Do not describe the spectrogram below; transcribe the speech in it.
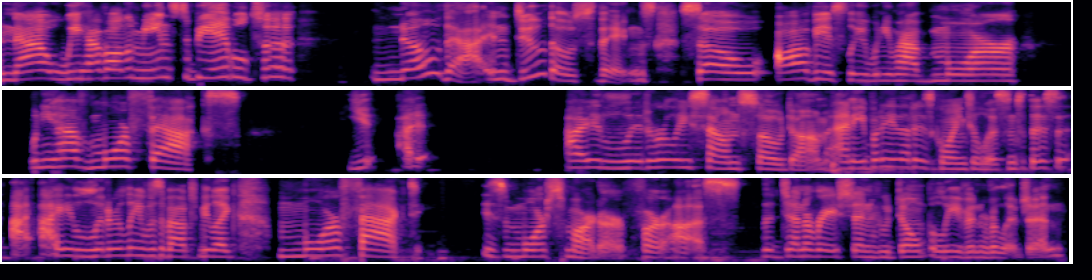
And now we have all the means to be able to know that and do those things. So obviously when you have more when you have more facts, you I I literally sound so dumb. Anybody that is going to listen to this, I, I literally was about to be like, more fact is more smarter for us, the generation who don't believe in religion.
